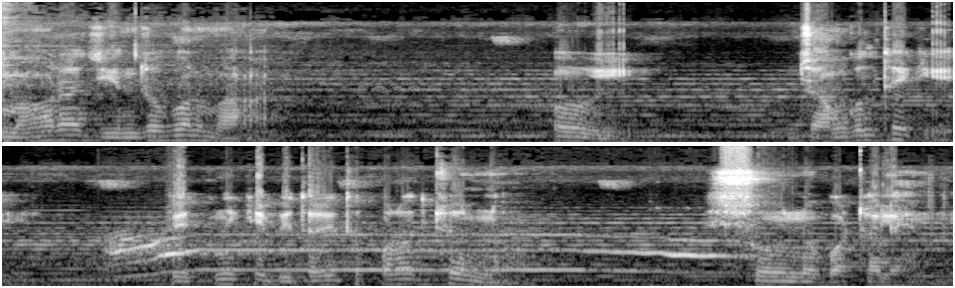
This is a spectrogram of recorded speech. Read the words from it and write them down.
মহারাজ ইন্দ্রবর্মা, ওই জঙ্গল থেকে পেতনিকে বিতাড়িত করার জন্য সৈন্য পাঠালেন।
